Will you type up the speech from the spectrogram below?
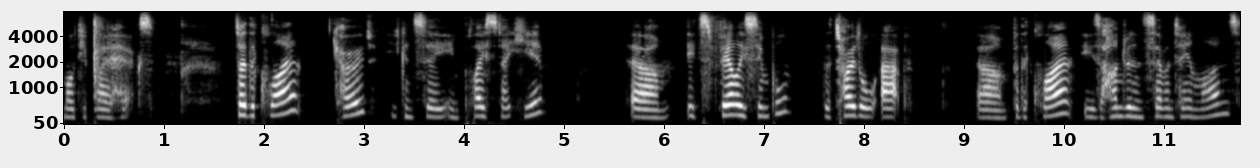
multiplayer Haxe. So the client code you can see in playstate here. Um, it's fairly simple. The total app um, for the client is 117 lines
